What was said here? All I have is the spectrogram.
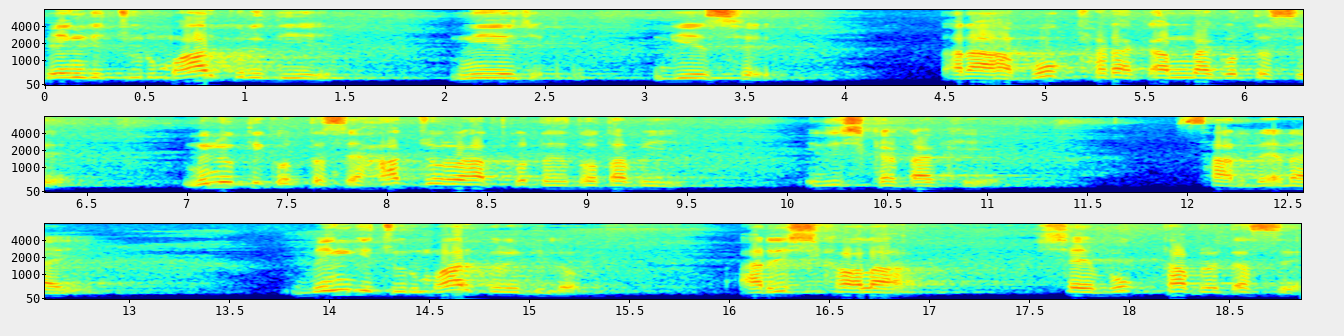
ভেঙ্গে চুরমার করে দিয়ে নিয়ে গিয়েছে। তারা বুক ফাটা কান্না করতেছে, মিনতি করতেছে, হাত জোড়ো হাত করতেছে, তথাপি রিক্সাটাকে সার দেয় নাই। ভেঙ্গে চুরমার করে দিল। আর রিক্সাওয়ালা সে বুক থাপড়েতেছে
